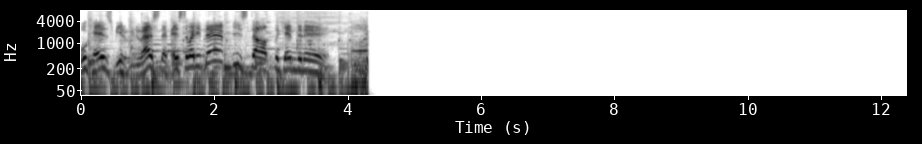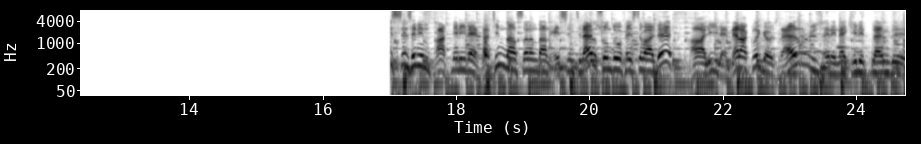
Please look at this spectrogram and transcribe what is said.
bu kez bir üniversite festivalinde piste attı kendini. Sezen'in partneriyle Latin danslarından esintiler sunduğu festivalde haliyle meraklı gözler üzerine kilitlendi.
